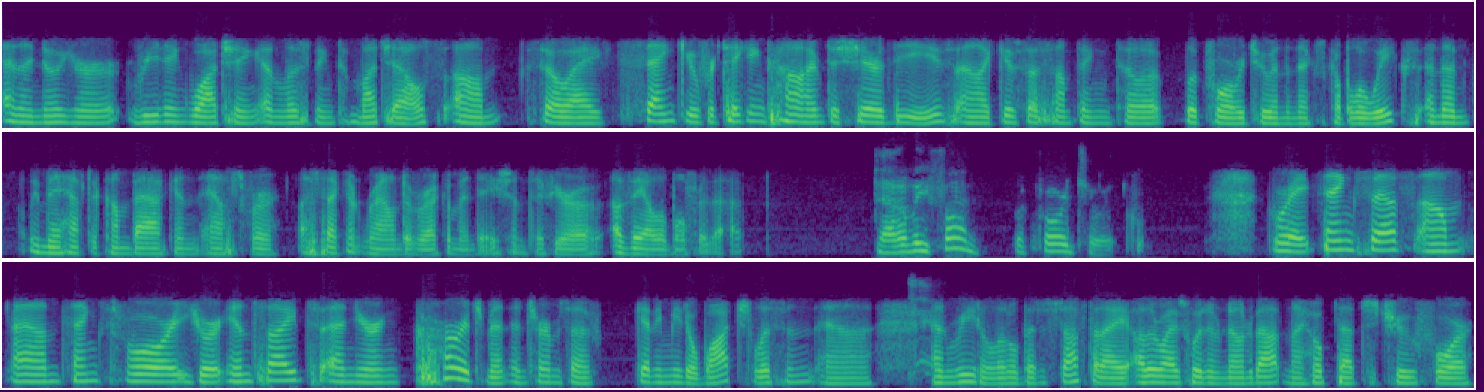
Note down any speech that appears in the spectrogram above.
and I know you're reading, watching, and listening to much else. Um, so I thank you for taking time to share these, and it gives us something to look forward to in the next couple of weeks. And then we may have to come back and ask for a second round of recommendations if you're available for that. That'll be fun. Look forward to it. Great. Thanks, Seth. Um, and thanks for your insights and your encouragement in terms of getting me to watch, listen, uh, and read a little bit of stuff that I otherwise wouldn't have known about. And I hope that's true for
